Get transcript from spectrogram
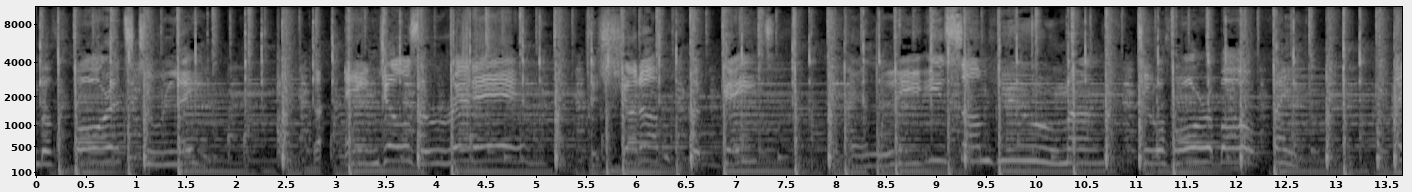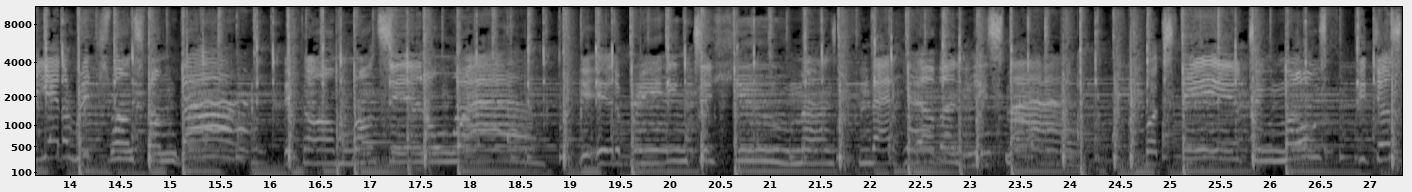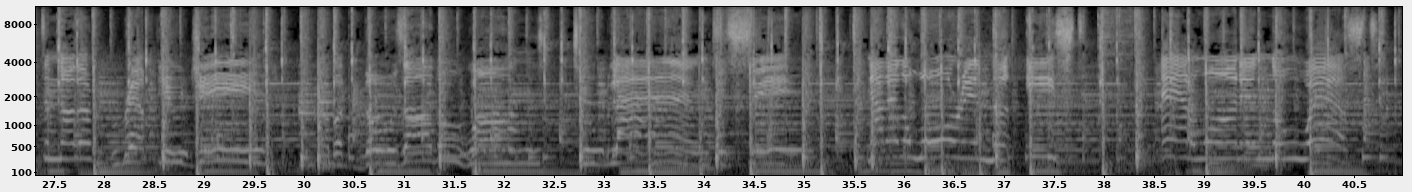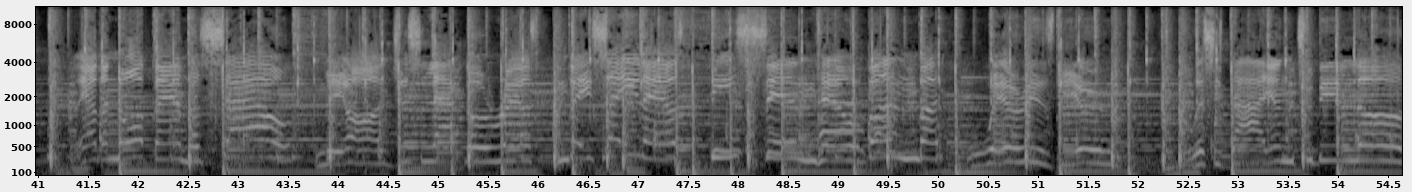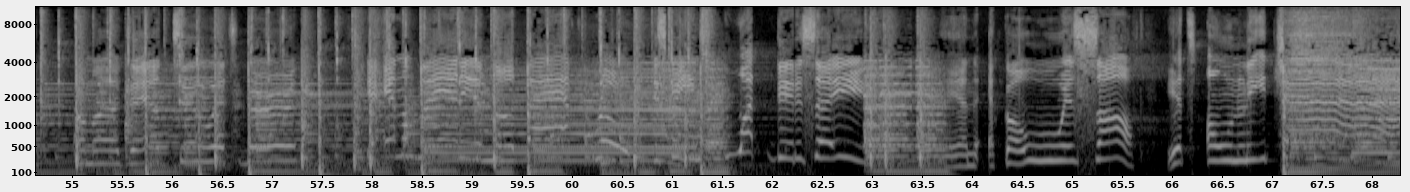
before it's too late. The angels are ready to shut up the gate and leave some human to a horrible fate. Yeah, the rich ones from God. to its birth. Yeah, and the man in the he screams, what did he say? And the echo is soft, it's only child.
